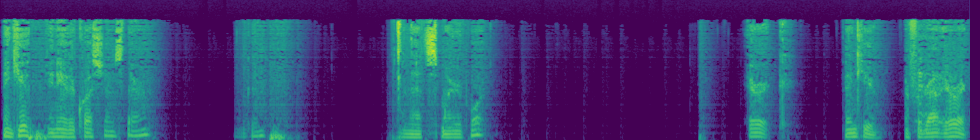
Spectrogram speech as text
Thank you. Any other questions there? Good. And that's my report. Eric, thank you. I forgot Eric.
